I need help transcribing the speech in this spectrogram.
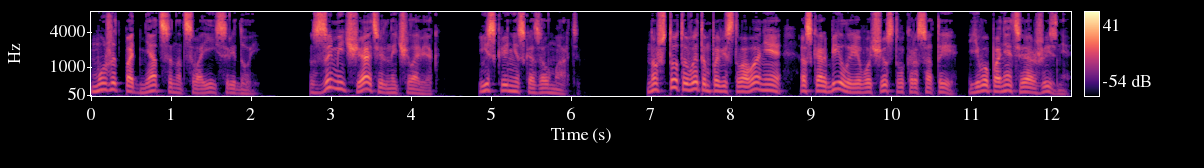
может подняться над своей средой. «Замечательный человек», — искренне сказал Мартин. Но что-то в этом повествовании оскорбило его чувство красоты, его понятие о жизни.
